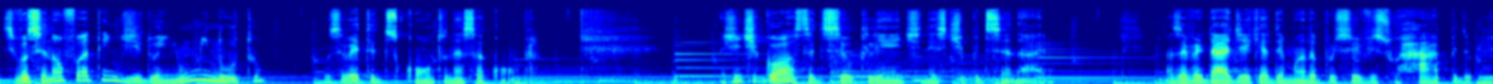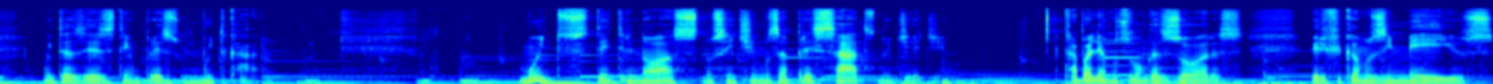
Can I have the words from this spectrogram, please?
Se você não for atendido em um minuto, você vai ter desconto nessa compra. A gente gosta de ser o cliente nesse tipo de cenário, mas a verdade é que a demanda por serviço rápido muitas vezes tem um preço muito caro. Muitos dentre nós nos sentimos apressados no dia a dia Trabalhamos longas horas, verificamos e-mails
